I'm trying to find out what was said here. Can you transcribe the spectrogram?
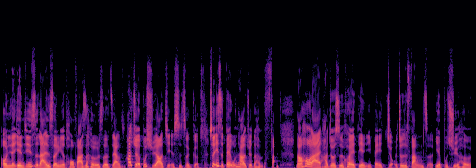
哦，你的眼睛是蓝色，你的头发是褐色这样子。他觉得不需要解释这个，所以一直被问，他就觉得很烦。然后后来他就是会点一杯酒，就是放着也不去喝。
